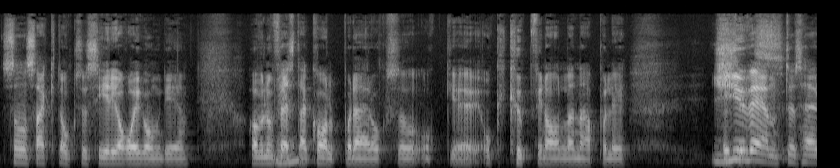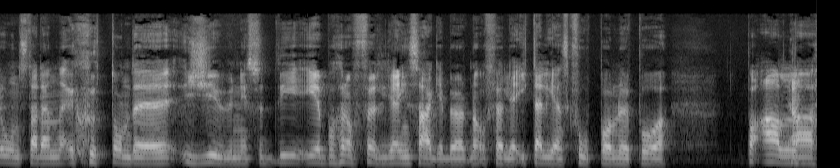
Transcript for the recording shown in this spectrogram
som sagt också Serie A igång. Det har väl de flesta koll på där också. Och, eh, och cupfinalen Napoli. Juventus här onsdag den 17 juni. Så det är bara att följa Inzaghi-bröderna och följa italiensk fotboll nu på, på alla. Ja,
